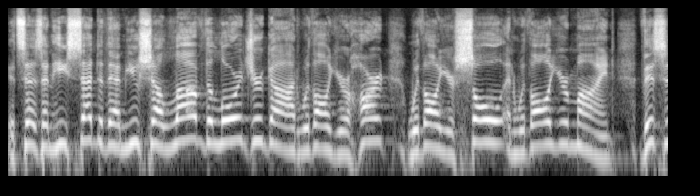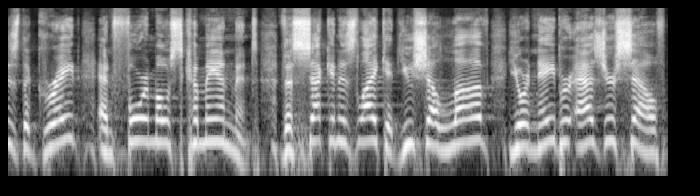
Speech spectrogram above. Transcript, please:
It says, And he said to them, You shall love the Lord your God with all your heart, with all your soul, and with all your mind. This is the great and foremost commandment. The second is like it You shall love your neighbor as yourself.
